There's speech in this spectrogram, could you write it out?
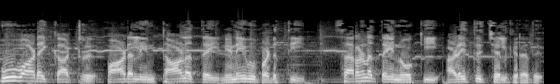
பூவாடை காற்று பாடலின் தாளத்தை நினைவுபடுத்தி சரணத்தை நோக்கி அழைத்துச் செல்கிறது.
